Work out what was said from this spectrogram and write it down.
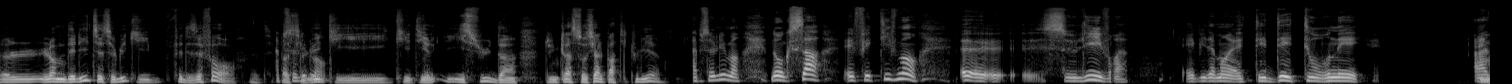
euh, l'homme d'élite, c'est celui qui fait des efforts. C'est pas celui qui, est issu d'une classe sociale particulière. Absolument. Donc ça, effectivement, euh, ce livre, évidemment, a été détourné Mm.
